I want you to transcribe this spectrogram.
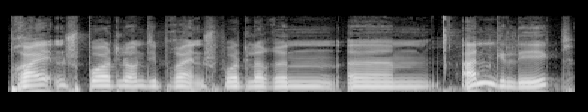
Breitensportler und die Breitensportlerinnen ähm, angelegt.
